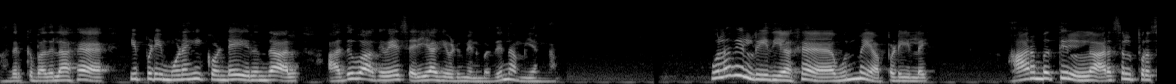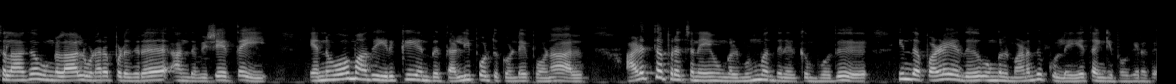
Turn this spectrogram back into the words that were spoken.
அதற்கு பதிலாக இப்படி முணங்கிக் கொண்டே இருந்தால் அதுவாகவே சரியாகிவிடும் என்பது நம் எண்ணம். உளவியல் ரீதியாக உண்மை அப்படி இல்லை. ஆரம்பத்தில் அரசல் புரசலாக உங்களால் உணரப்படுகிற அந்த விஷயத்தை என்னவோ மாதிரி இருக்கு என்று தள்ளி போட்டு கொண்டே போனால் அடுத்த பிரச்சனை உங்கள் முன் வந்து நிற்கும்போது இந்த பழையது உங்கள் மனதுக்குள்ளேயே தங்கி போகிறது.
